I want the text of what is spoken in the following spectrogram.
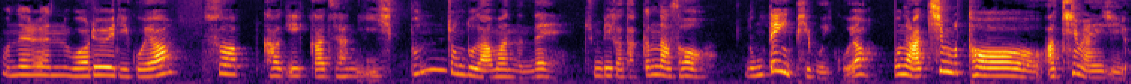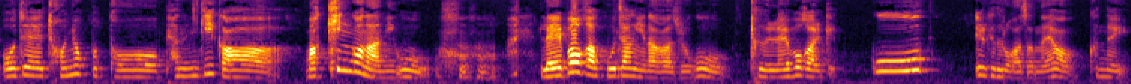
오늘은 월요일이고요. 수업 가기까지 한 20분 정도 남았는데 준비가 다 끝나서 농땡이 피고 있고요. 오늘 아침부터 아침이 아니지 어제 저녁부터 변기가 막힌 건 아니고 레버가 고장이 나가지고 그 레버가 이렇게 꾹 이렇게 들어가잖아요. 근데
